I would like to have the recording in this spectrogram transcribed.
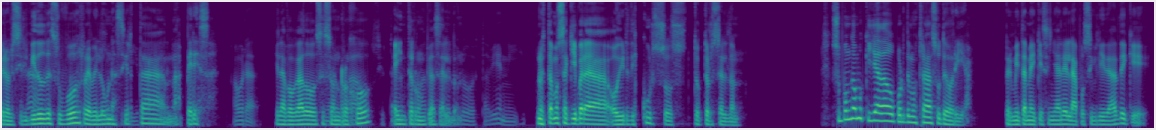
pero el silbido de su voz reveló una cierta aspereza. El abogado se sonrojó e interrumpió a Seldon. No estamos aquí para oír discursos, doctor Seldon. Supongamos que ya ha dado por demostrada su teoría. Permítame que señale la posibilidad de que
